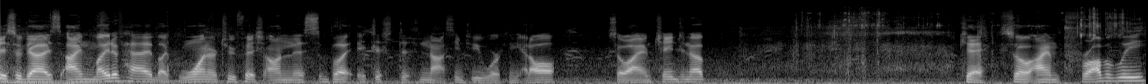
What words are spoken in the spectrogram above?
Okay, so guys, I might have had like one or two fish on this, but it just does not seem to be working at all. So I am changing up. Okay, so I'm probably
